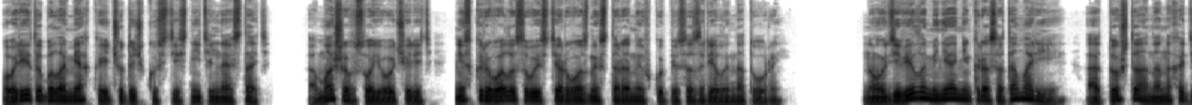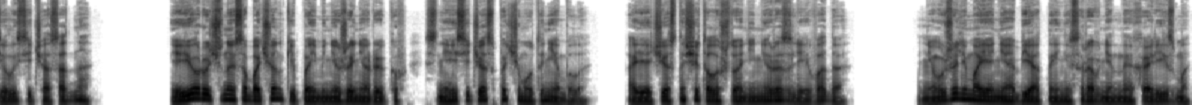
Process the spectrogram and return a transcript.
У Риты была мягкая и чуточку стеснительная стать, а Маша, в свою очередь, не скрывала своей стервозной стороны в купе со зрелой натурой. Но удивила меня не красота Марии, а то, что она находилась сейчас одна. Ее ручной собачонки по имени Женя Рыков с ней сейчас почему-то не было, а я честно считала, что они не разлей вода. Неужели моя необъятная и несравненная харизма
